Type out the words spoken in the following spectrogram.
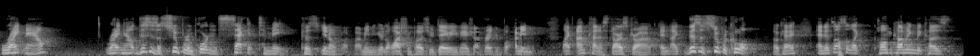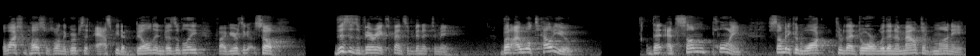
right now, right now, this is a super important second to me because, you know, I mean, you're the Washington Post, you're David Ignatius, I've read your book. I mean, like, I'm kind of starstruck and, like, this is super cool. Okay. And it's also like homecoming because the Washington Post was one of the groups that asked me to build Invisibly five years ago. So this is a very expensive minute to me. But I will tell you that at some point, somebody could walk through that door with an amount of money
